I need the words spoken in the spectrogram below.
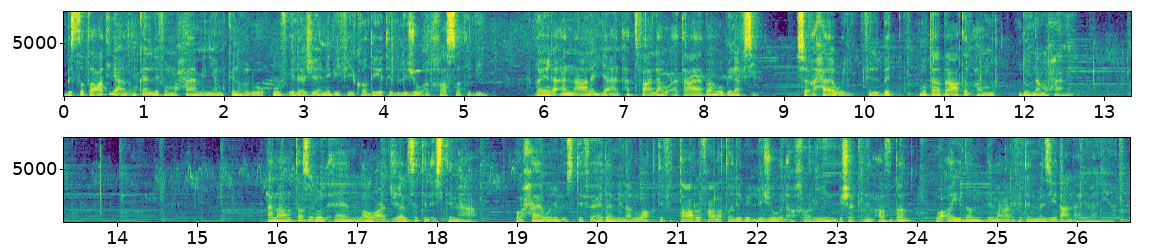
باستطاعتي أن أكلف محام يمكنه الوقوف إلى جانبي في قضية اللجوء الخاصة بي غير أن علي أن أدفع له أتعابه بنفسي. سأحاول في البدء متابعة الأمر دون محامي أنا أنتظر الآن موعد جلسة الاستماع. أحاول الاستفادة من الوقت في التعرف على طالبي اللجوء الآخرين بشكل أفضل وأيضا لمعرفة المزيد عن ألمانيا.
